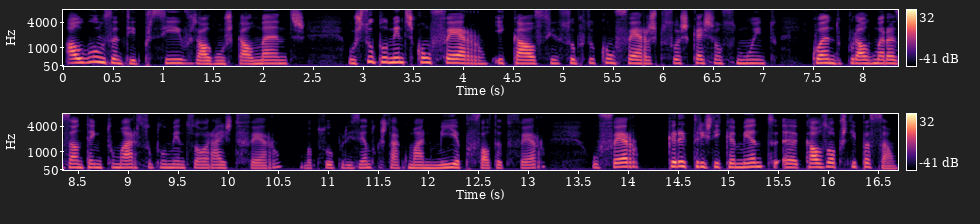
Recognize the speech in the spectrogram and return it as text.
alguns antidepressivos, alguns calmantes, os suplementos com ferro e cálcio, sobretudo com ferro, as pessoas queixam-se muito quando por alguma razão têm que tomar suplementos orais de ferro, uma pessoa, por exemplo, que está com uma anemia por falta de ferro, o ferro caracteristicamente uh, causa obstipação,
